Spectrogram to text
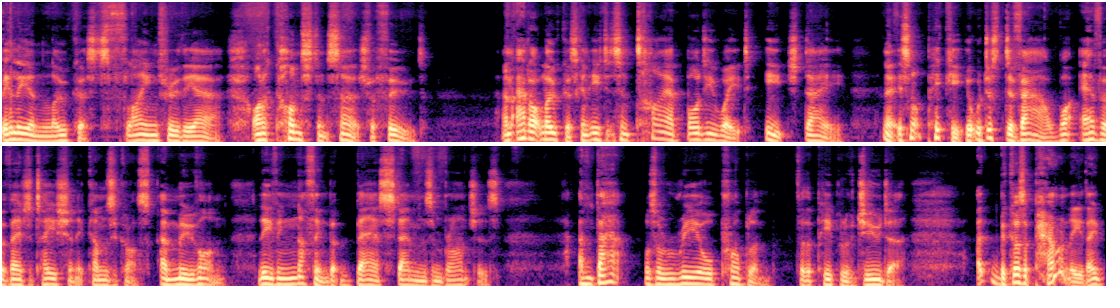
billion locusts flying through the air on a constant search for food. An adult locust can eat its entire body weight each day. It's not picky, it will just devour whatever vegetation it comes across and move on leaving nothing but bare stems and branches. And that was a real problem for the people of Judah, uh, because apparently they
